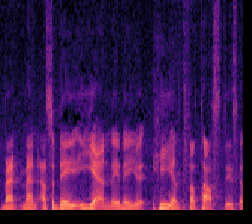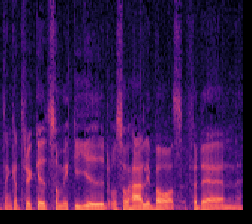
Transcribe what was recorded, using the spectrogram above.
Men, men alltså det är ju igen, den är ju helt fantastisk. Att den kan trycka ut så mycket ljud och så härlig bas för den,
